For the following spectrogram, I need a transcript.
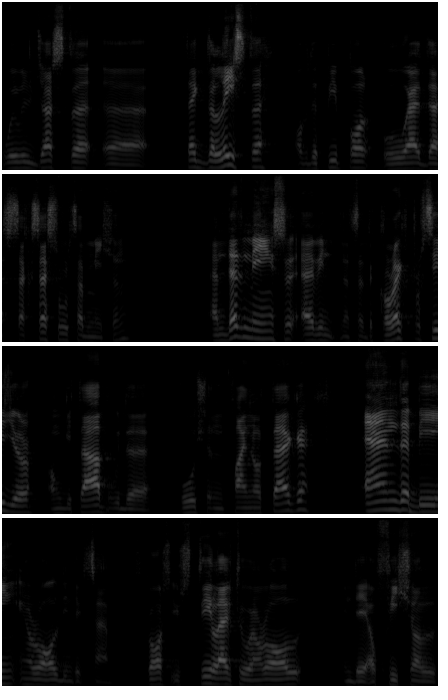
we will just uh, uh, take the list of the people who had a successful submission, and that means having the correct procedure on GitHub with the push and final tag, and being enrolled in the exam course, you still have to enroll in the official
